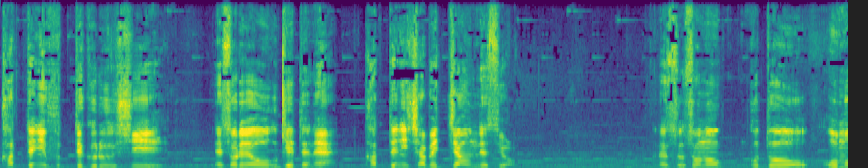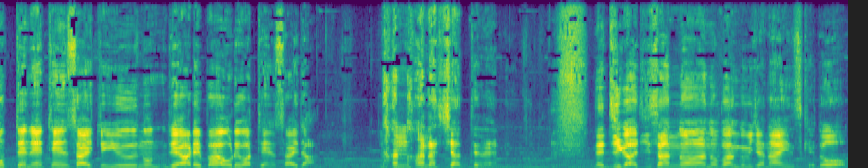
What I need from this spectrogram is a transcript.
勝手に降ってくるし、それを受けてね、勝手に喋っちゃうんですよ。そそのことをもってね、天才というのであれば、俺は天才だ。何の話あってね。ね自画自賛のあの番組じゃないんですけど、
